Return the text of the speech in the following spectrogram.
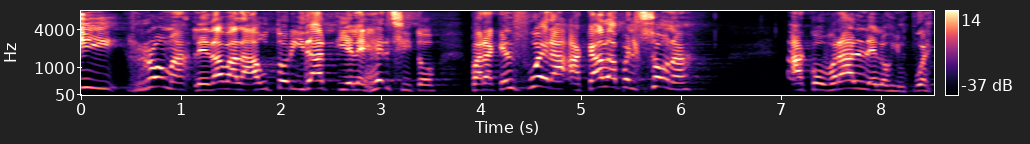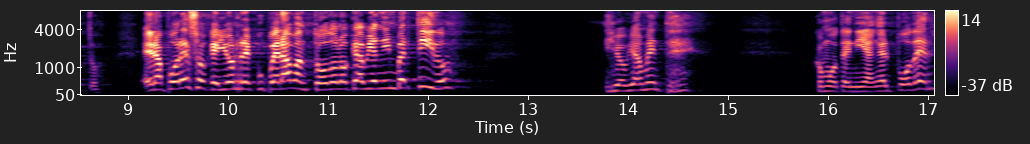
y Roma le daba la autoridad y el ejército para que él fuera a cada persona a cobrarle los impuestos. Era por eso que ellos recuperaban todo lo que habían invertido y obviamente, como tenían el poder,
